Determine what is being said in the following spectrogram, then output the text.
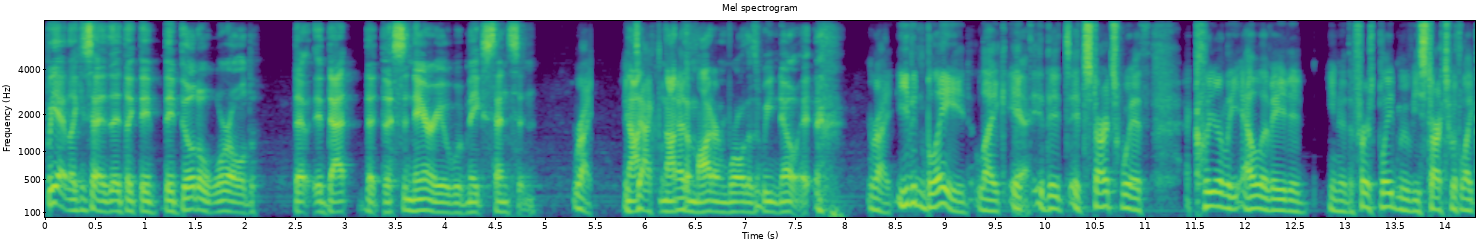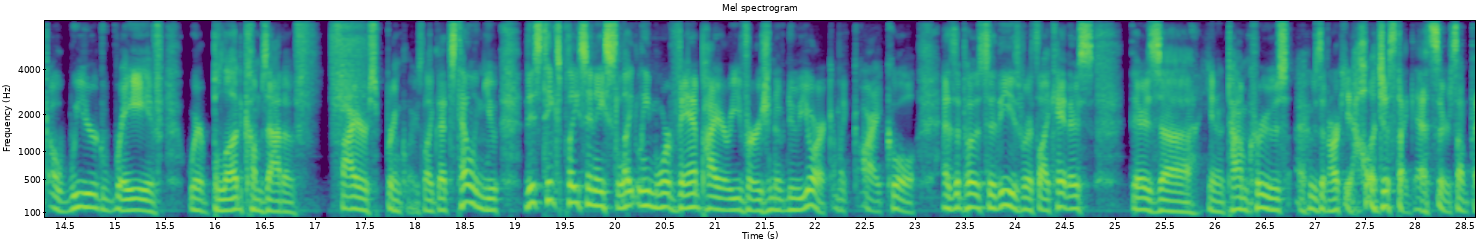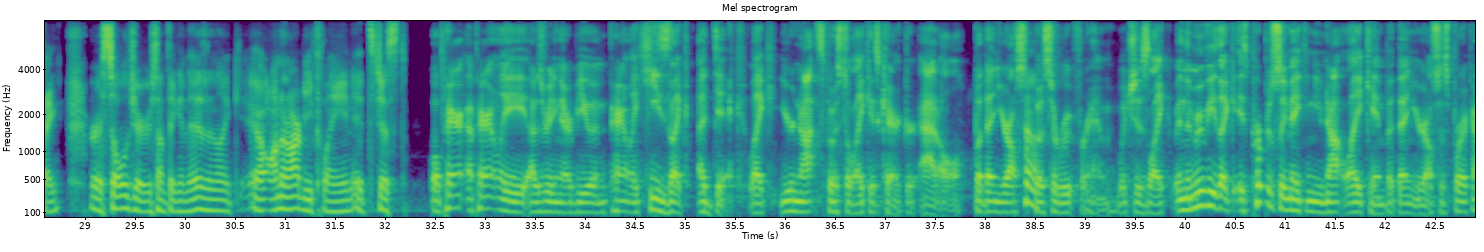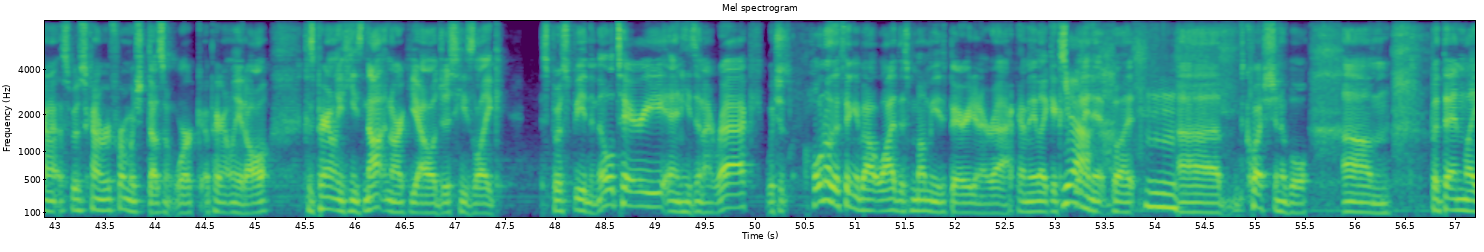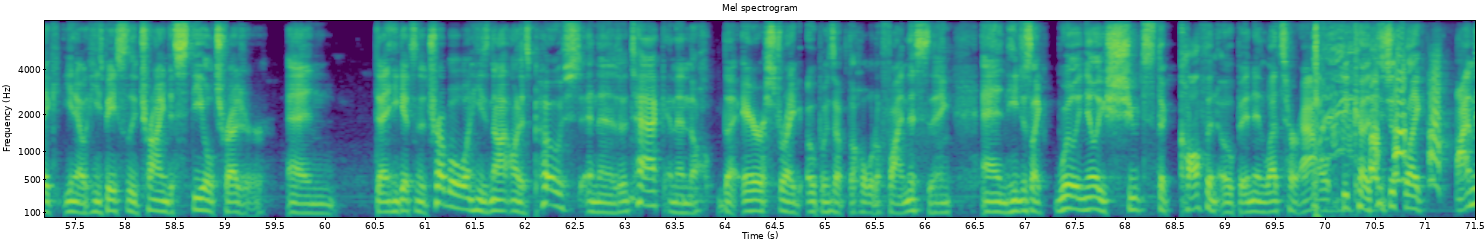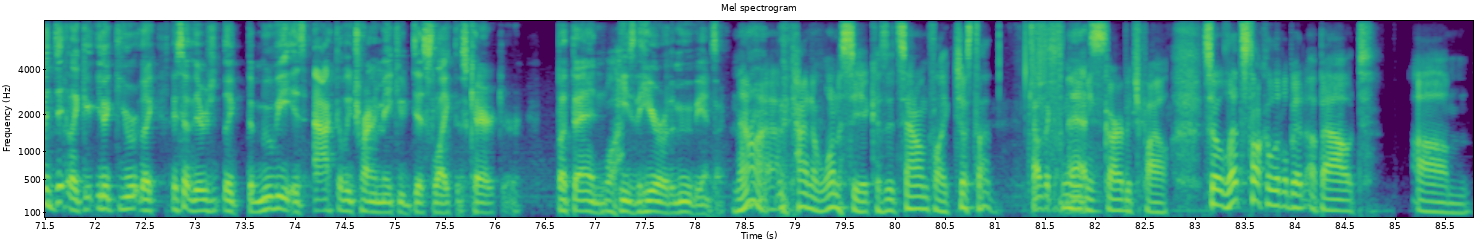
but yeah, like you said, like they they build a world that that that the scenario would make sense in. Right. not, Exactly. not As- the modern world as we know it. Right. Even Blade, like it, Yeah. it, it, it starts with a clearly elevated, you know, the first Blade movie starts with like a weird rave where blood comes out of fire sprinklers. Like that's telling you this takes place in a slightly more vampire version of New York. I'm like, all right, cool. As opposed to these where it's like, hey, there's, there's, uh, you know, Tom Cruise, uh, who's an archaeologist, I guess, or something, or a soldier or something in this. And like on an army plane, it's just, Well, appar- apparently, I was reading their review, and apparently he's like a dick. Like you're not supposed to like his character at all, but then you're also Huh. supposed to root for him, which is like in the movie, like is purposely making you not like him, but then you're also supposed to kind of supposed to kind of root for him, which doesn't work apparently at all. Because apparently he's not an archaeologist; he's like supposed to be in the military, and he's in Iraq, which is a whole other thing about why this mummy is buried in Iraq, and they like explain Yeah. it, but uh, questionable. Um, but then like you know he's basically trying to steal treasure and then he gets into trouble when he's not on his post and then there's an attack and then the, the airstrike opens up the hole to find this thing and he just like willy-nilly shoots the coffin open and lets her out because he's just like i'm a di-, like, like you're like they said there's like the movie is actively trying to make you dislike this character but then What? he's the hero of the movie and it's like now I, I kind of want to see it because it sounds like just a Sounds like a flaming mess. garbage pile. So let's talk a little bit about um,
